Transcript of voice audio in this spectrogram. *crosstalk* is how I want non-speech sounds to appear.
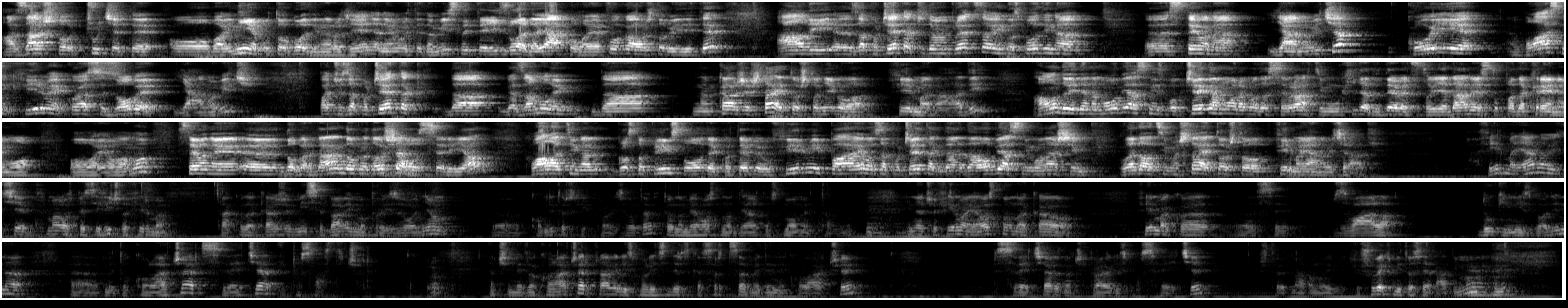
A zašto čućete, ovaj, nije mu to godina rođenja, nemojte da mislite, izgleda jako lepo kao što vidite. Ali e, za početak ću da vam predstavim gospodina e, Stevana Janovića, koji je vlasnik firme koja se zove Janović, pa ću za početak da ga zamolim da nam kaže šta je to što njegova firma radi, a onda i da nam objasni zbog čega moramo da se vratimo u 1911. pa da krenemo ovaj ovamo. Stevane, e, dobar dan, dobrodošao u serijal. Hvala ti na gostoprimstvu ovde kod tebe u firmi, pa evo za početak da, da objasnimo našim gledalcima šta je to što firma Janović radi. Pa firma Janović je malo specifična firma, tako da kažem, mi se bavimo proizvodnjom konditorskih proizvoda, to nam je osnovna delatnost momentalno. Mm -hmm. Inače, firma je osnovna kao firma koja e, se zvala dugi niz godina e, medokolačar, svećar i poslastičar. Dobro. Znači, medokolačar, pravili smo liciderska srca, medene kolače, svećar, znači pravili smo sveće, što je naravno još uvek mi to sve radimo, mm -hmm.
